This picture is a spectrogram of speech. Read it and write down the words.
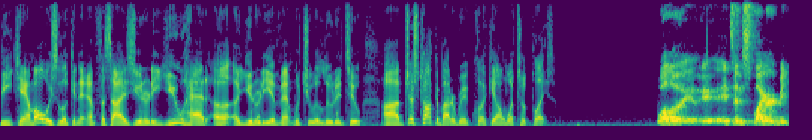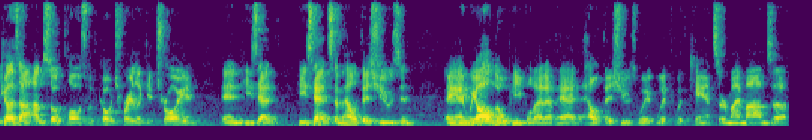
BCAM always looking to emphasize unity. You had a, a unity event, which you alluded to. Uh, just talk about it real quickly on what took place. Well, it's inspired because I'm so close with Coach Fralick at Troy, and, and he's had he's had some health issues, and and we all know people that have had health issues with with, with cancer. My mom's uh,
